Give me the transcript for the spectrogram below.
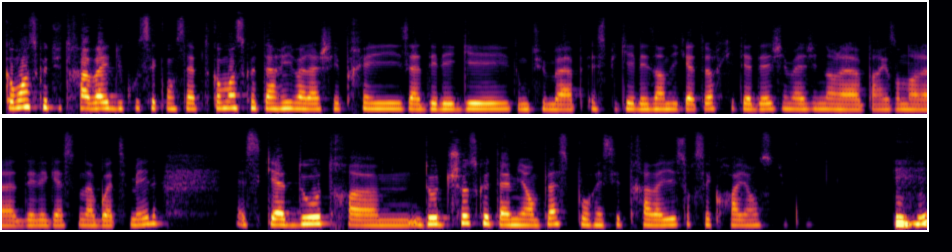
Comment est-ce que tu travailles du coup ces concepts? Comment est-ce que tu arrives à lâcher prise, à déléguer? Donc, tu m'as expliqué les indicateurs qui t'aidaient, j'imagine, dans la, par exemple, dans la délégation de la boîte mail. Est-ce qu'il y a d'autres euh, choses que tu as mis en place pour essayer de travailler sur ces croyances du coup? Mmh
